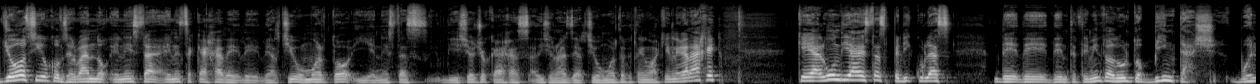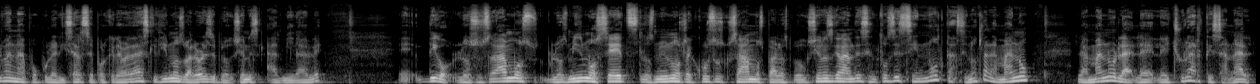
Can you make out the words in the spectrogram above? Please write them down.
Yo sigo conservando en esta, en esta caja de, de, archivo muerto y en estas 18 cajas adicionales de archivo muerto que tengo aquí en el garaje que algún día estas películas de, entretenimiento adulto vintage vuelvan a popularizarse, porque la verdad es que tiene unos valores de producción admirable. Eh, digo, los usábamos, los mismos sets, los mismos recursos que usábamos para las producciones grandes, entonces se nota, se nota la mano, la mano, la, hechura artesanal.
